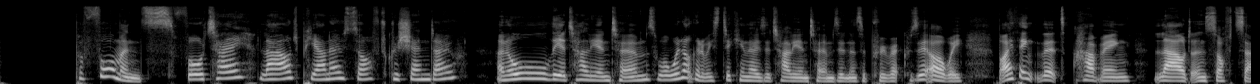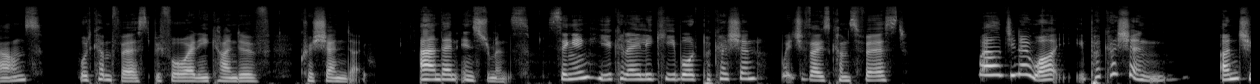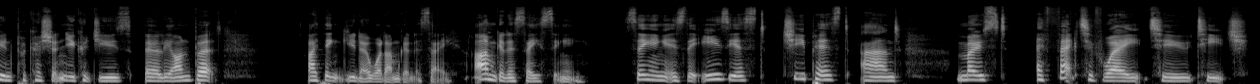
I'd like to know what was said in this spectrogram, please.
Performance forte, loud, piano, soft, crescendo, and all the Italian terms. Well, we're not going to be sticking those Italian terms in as a prerequisite, are we? But I think that having loud and soft sounds would come first before any kind of crescendo. And then instruments singing, ukulele, keyboard, percussion. Which of those comes first? Well, do you know what? Percussion, untuned percussion, you could use early on, but I think you know what I'm going to say. I'm going to say singing. Singing is the easiest, cheapest, and most effective way to teach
